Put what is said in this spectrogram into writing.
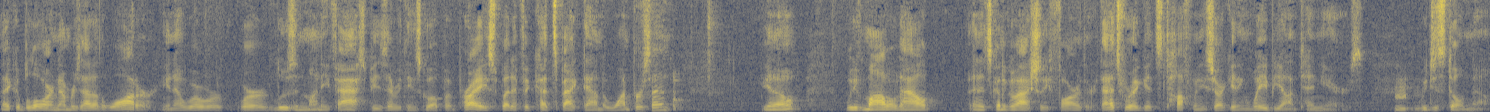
that could blow our numbers out of the water, you know, where we're, we're losing money fast because everything's go up in price. But if it cuts back down to one percent, you know, we've modeled out, and it's going to go actually farther. That's where it gets tough when you start getting way beyond 10 years. We just don't know.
